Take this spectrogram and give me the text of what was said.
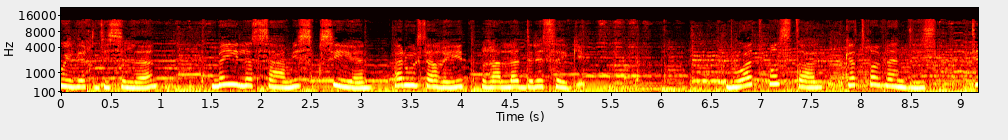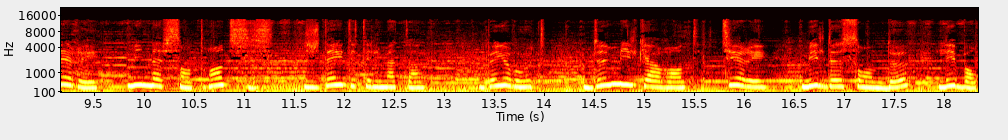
ويدي خدي سلان ما يلا سامي سقسيان أروت غيد غالا دراساكي Boîte postale 90 1936 Jdeï de Telmatan Beyrouth 2040 1202 Liban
